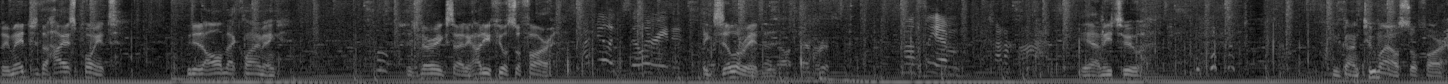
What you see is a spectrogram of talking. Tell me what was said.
we made it to the highest point. We did all that climbing. It's very exciting. How do you feel so far? I feel exhilarated. Exhilarated. Mostly, I'm kind of hot. Yeah, me too. We've gone two miles so far.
